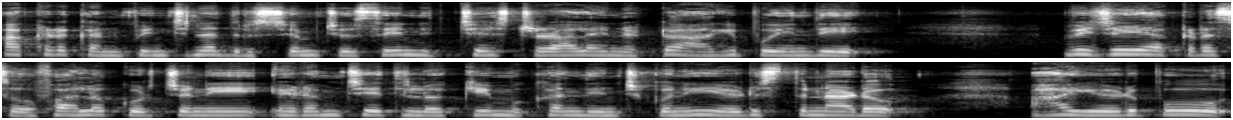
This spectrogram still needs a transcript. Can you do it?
అక్కడ కనిపించిన దృశ్యం చూసి నిశ్చేష్టురాలైనట్టు ఆగిపోయింది. విజయ్ అక్కడ సోఫాలో కూర్చొని ఎడం చేతిలోకి ముఖం దించుకొని ఏడుస్తున్నాడు. ఆ ఏడుపు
